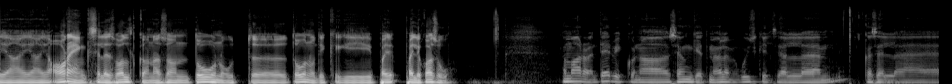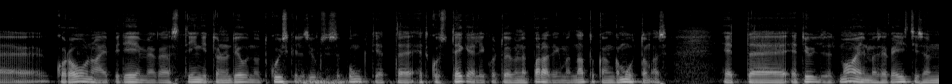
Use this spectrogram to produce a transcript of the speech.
ja, ja, ja areng selles valdkonnas on toonud, toonud ikkagi palju kasu? No ma arvan, tervikuna see ongi, et me oleme kuskil seal ka selle koroonaepideemiagast tingituna jõudnud kuskile niisugusesse punkti, et, et kus tegelikult võib-olla need paradigmad natuke on ka muutumas. et, et üldiselt maailmas ja ka Eestis on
